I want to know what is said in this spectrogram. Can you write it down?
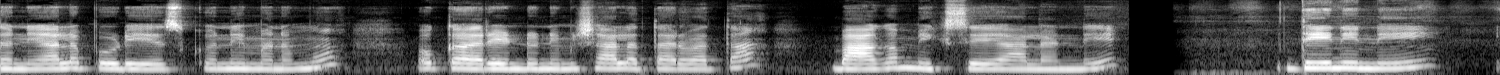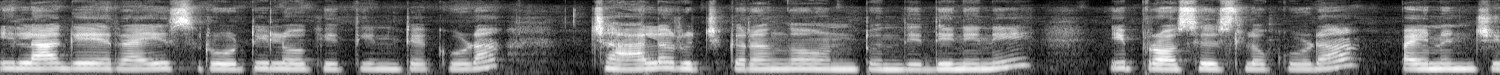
ధనియాల పొడి వేసుకొని మనము ఒక రెండు నిమిషాల తర్వాత బాగా మిక్స్ చేయాలండి. దీనిని ఇలాగే రైస్ రోటీలోకి తింటే కూడా చాలా రుచికరంగా ఉంటుంది దీనిని ఈ ప్రాసెస్లో కూడా. పైనుంచి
